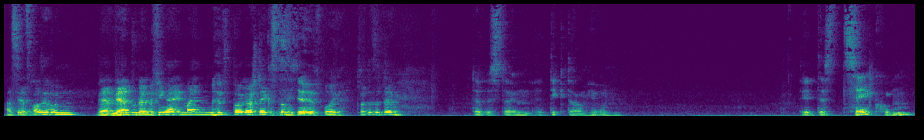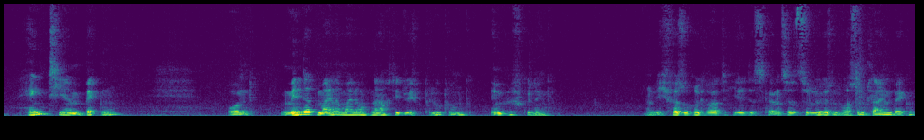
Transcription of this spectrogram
Hast du jetzt rausgefunden, während, während du deine Finger in meinen Hüftbeuger Das steckst, ist das, nicht der Hüftbeuger. was ist es denn? Das ist dein äh, Dickdarm hier unten. Der- Das Zäkum hängt hier im Becken und mindert meiner Meinung nach die Durchblutung im Hüftgelenk. Und ich versuche gerade hier das Ganze zu lösen aus dem kleinen Becken.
